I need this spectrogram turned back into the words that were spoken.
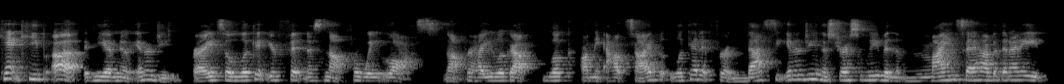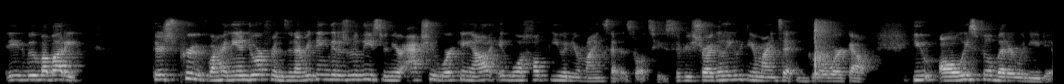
Can't keep up if you have no energy, right? So look at your fitness not for weight loss, not for how you look out look on the outside, but look at it for that's the energy and the stress relief and the mindset habit that I need. I need to move my body. There's proof behind the endorphins and everything that is released when you're actually working out. It will help you in your mindset as well too. So if you're struggling with your mindset, go work out. You always feel better when you do.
